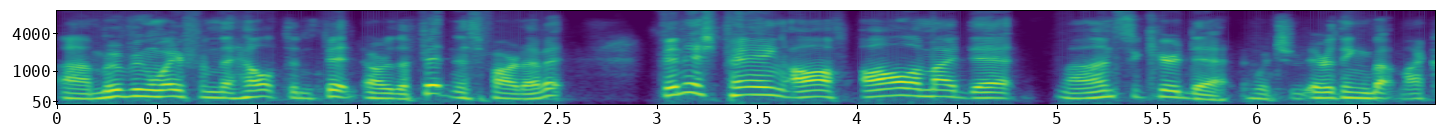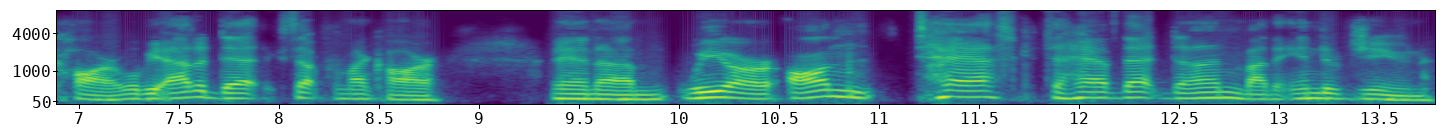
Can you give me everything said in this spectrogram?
uh, moving away from the health and fit or the fitness part of it, finish paying off all of my debt, my unsecured debt, which everything but my car. We'll be out of debt except for my car. And, um, we are on task to have that done by the end of June,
